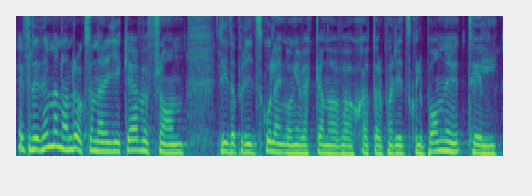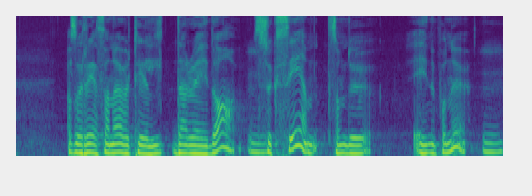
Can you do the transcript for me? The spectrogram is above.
Ja, för det är det man undrar också när det gick över från rida på ridskola en gång i veckan och vara skötare på en ridskoleponny till alltså resan över till där du är idag. Succén som du är inne på nu. Mm.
